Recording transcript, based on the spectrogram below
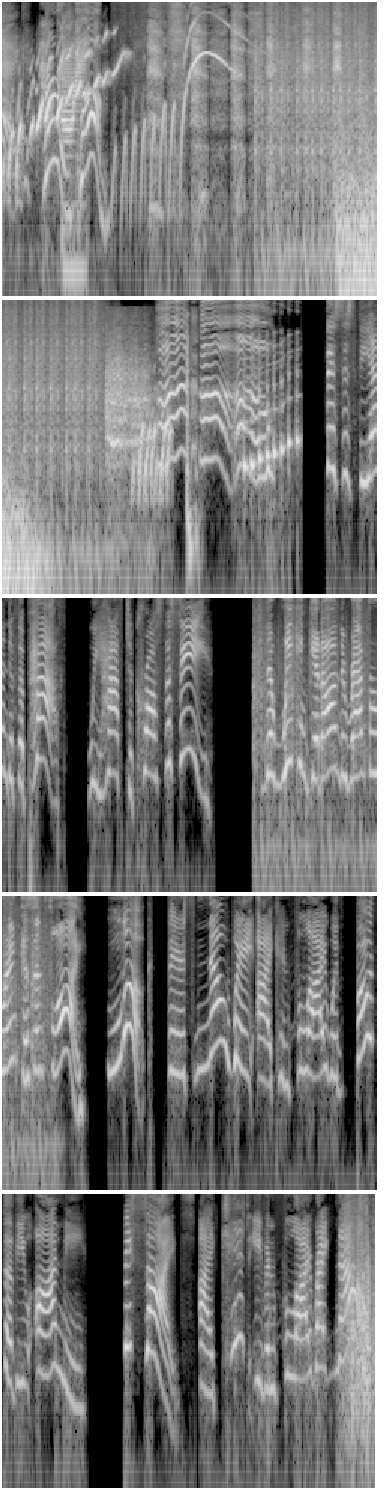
egg. Hurry, come! Ah, uh-oh. This is the end of the path. We have to cross the sea. Then we can get on the Rhamphorhynchus and fly. Look, there's no way I can fly with both of you on me. Besides, I can't even fly right now.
